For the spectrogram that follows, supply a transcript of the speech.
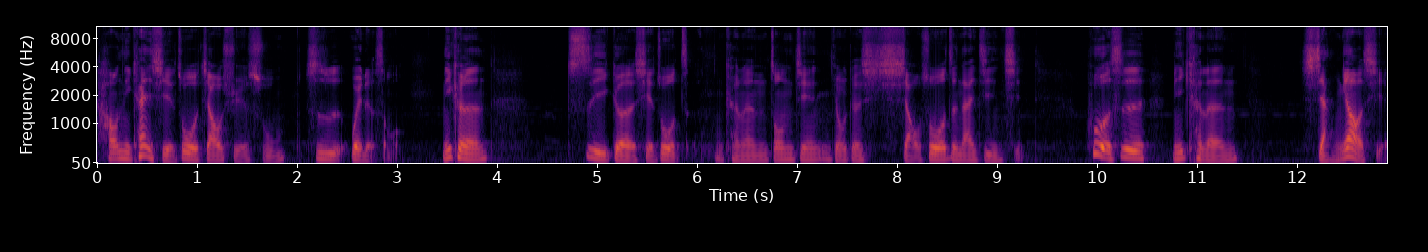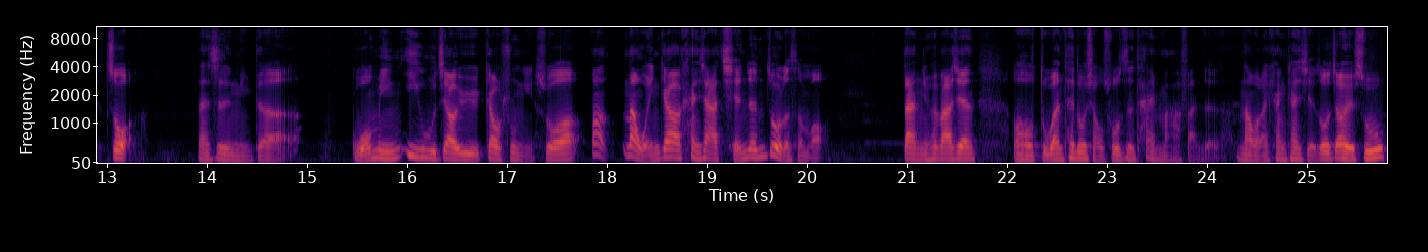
好，你看写作教学书是为了什么？你可能是一个写作者。可能中间有个小说正在进行，或者是你可能想要写作，但是你的国民义务教育告诉你说，啊，那我应该要看一下前人做了什么。但你会发现，哦，读完太多小说真的太麻烦了。那我来看看写作教学书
